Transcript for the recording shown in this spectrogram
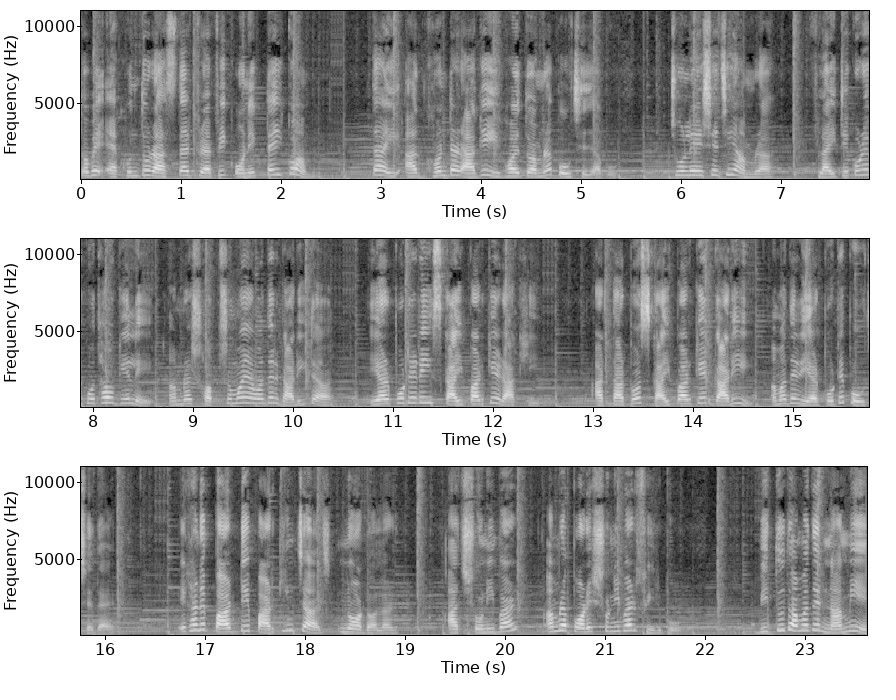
তবে এখন তো রাস্তায় ট্রাফিক অনেকটাই কম তাই আধ ঘণ্টার আগেই হয়তো আমরা পৌঁছে যাব। চলে এসেছি আমরা। ফ্লাইটে করে কোথাও গেলে আমরা সবসময় আমাদের গাড়িটা এয়ারপোর্টের এই স্কাই পার্কে রাখি। আর তারপর স্কাই পার্কের গাড়ি আমাদের এয়ারপোর্টে পৌঁছে দেয়। এখানে পার ডে পার্কিং চার্জ ন ডলার আজ শনিবার, আমরা পরের শনিবার ফিরব। বিদ্যুৎ আমাদের নামিয়ে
